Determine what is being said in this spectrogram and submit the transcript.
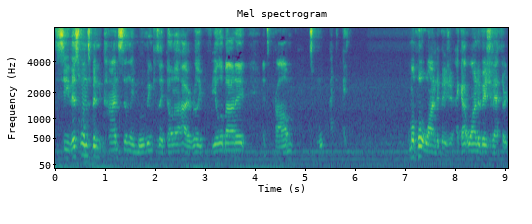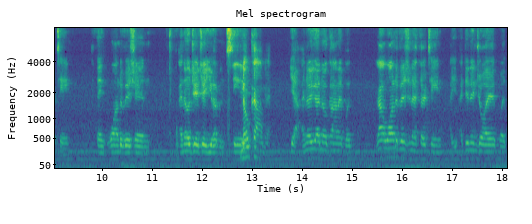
see, this one's been constantly moving because I don't know how I really feel about it. It's a problem. It's, I, I, I'm going to put WandaVision. I got WandaVision at 13. I think WandaVision, I know, JJ, you haven't seen it. No comment. Yeah, I know you got no comment, but I got WandaVision at 13. I, I did enjoy it, but.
